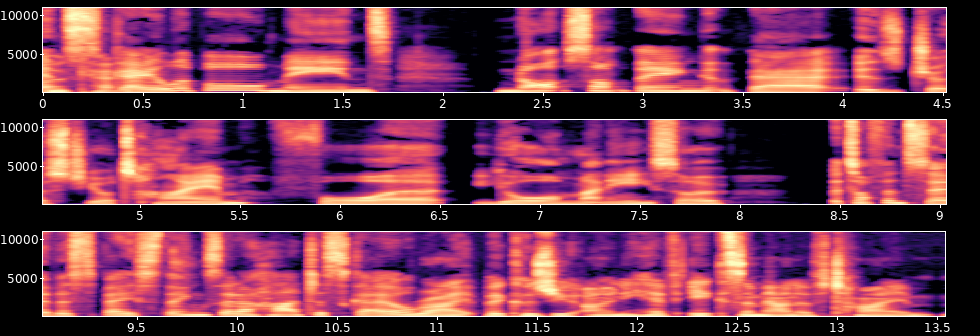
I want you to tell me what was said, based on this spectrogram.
And Okay. scalable means not something that is just your time for your money. So it's often service based things that are hard to scale. Right, because you only have X amount of time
